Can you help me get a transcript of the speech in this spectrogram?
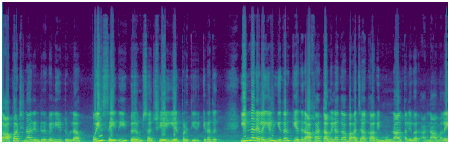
காப்பாற்றினார் என்று வெளியிட்டுள்ள பொய் செய்தி பெரும் சர்ச்சையை ஏற்படுத்தியிருக்கிறது. இந்த நிலையில் இதற்கு எதிராக தமிழக பாஜகவின் முன்னாள் தலைவர் அண்ணாமலை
